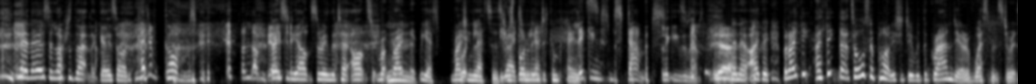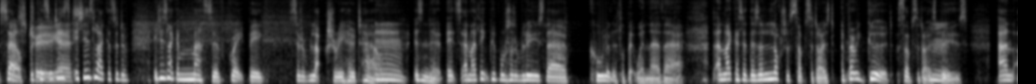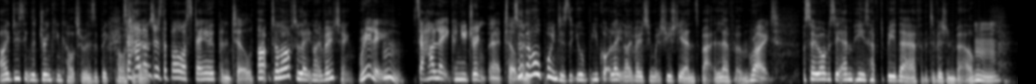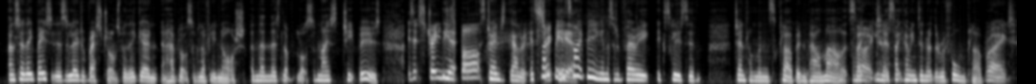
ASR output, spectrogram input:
No, there is a lot of that that goes on. Head of comms. I love the idea. Basically, answering the te- answer, r- right, yes, writing letters, Writing responding to complaints, licking some stamps. licking some stamps. Yeah. No, no, I agree. But I think I think that's also partly to do with the grandeur of Westminster itself, That's because true, it is yes. it is like a sort of it is like a massive, great big sort of luxury hotel, Mm. isn't it? It's and I think people sort of lose their cool a little bit when they're there. And like I said, there's a lot of subsidised, a very good subsidised booze, and I do think the drinking culture is a big part Mm. So how it. long does the bar stay open till? up till after late night voting. Really? So how late can you drink there till? So then? the whole point is that you you've got late night voting, which usually ends about eleven. right. So obviously MPs have to be there for the division bell. Hmm. And so they basically there's a load of restaurants where they go and have lots of lovely nosh, and then there's lo- lots of nice cheap booze. Is it Stranger's Bar? Stranger's Gallery. It's Stra- like be- yeah. it's like being in a sort of very exclusive gentleman's club in Pall Mall. It's like Right. you know, it's like having dinner at the Reform Club. Right.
